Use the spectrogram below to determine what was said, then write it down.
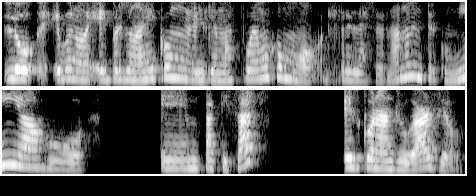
lo, eh, bueno, el personaje con el que más podemos como relacionarnos entre comillas o eh, empatizar es con Andrew Garfield.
